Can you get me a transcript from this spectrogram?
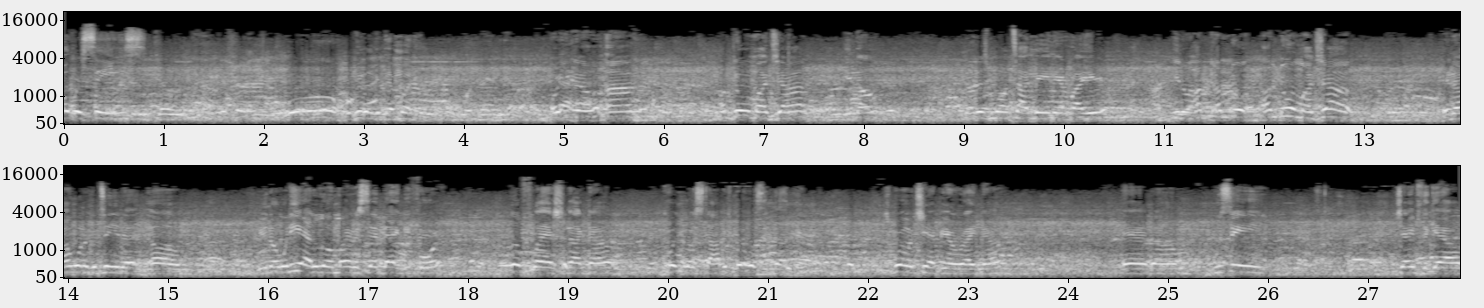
Overseas. We look at that money. Oh, you know, um, I'm doing my job. You know, you know this multi-millionaire right here. You know, I'm, I'm doing I'm doing my job, and I want to continue to. Um, you know, when he had a little minor setback before, a little flash knockdown, quick little stoppage, but it wasn't nothing. He's world champion right now, and um, we seen James DeGale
